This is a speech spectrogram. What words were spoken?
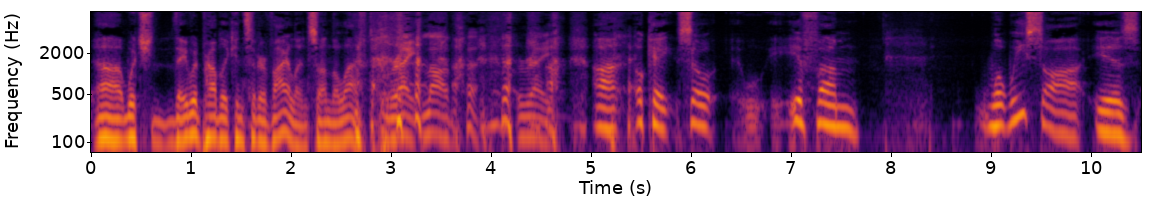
Uh, which they would probably consider violence on the left. Right love. Right. Uh, okay so if um, what we saw is,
